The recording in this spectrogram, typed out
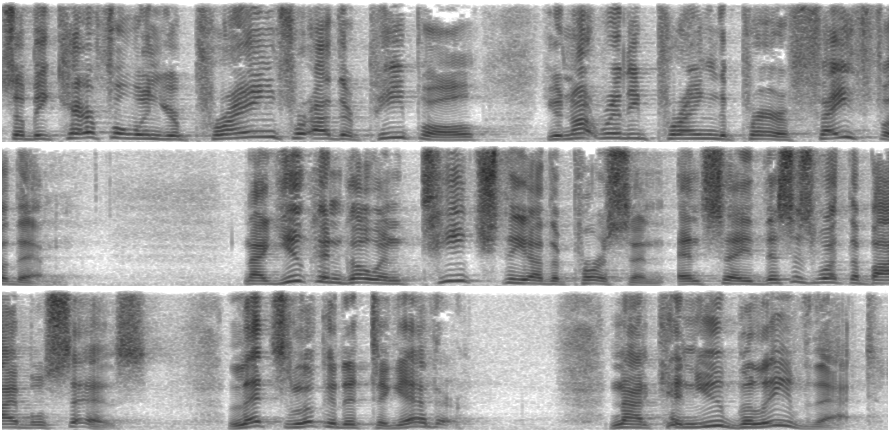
So be careful when you're praying for other people, you're not really praying the prayer of faith for them. Now, you can go and teach the other person and say, This is what the Bible says. Let's look at it together. Now, can you believe that?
